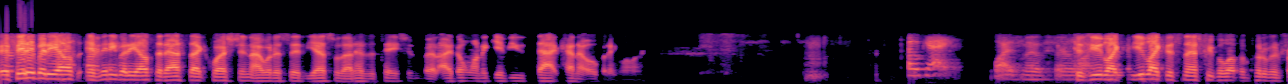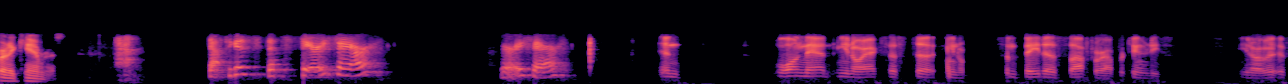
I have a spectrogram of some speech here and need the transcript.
if anybody else, if anybody else had asked that question, I would have said yes without hesitation. But I don't want to give you that kind of opening, Lauren. Okay. Wise move, sir. Because you like you like to snatch people up and put them in front of cameras. That's a good. That's very fair. Very fair. And along that, you know, access to you know some beta software opportunities you know, if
